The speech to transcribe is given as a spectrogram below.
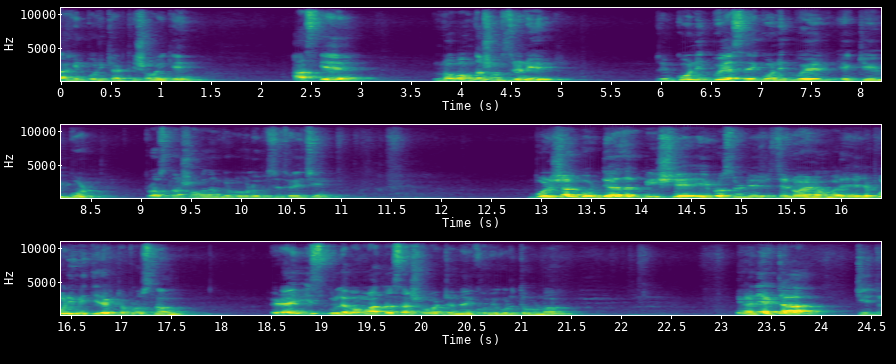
দাখিল পরীক্ষার্থী সবাইকে, আজকে নবম দশম শ্রেণির যে গণিত বই আছে, গণিত বইয়ের একটি বোর্ড প্রশ্ন সমাধান করব বলে উপস্থিত হয়েছি। বরিশাল বোর্ড দুই হাজার বিশে এই প্রশ্নটি এসেছে নয় নম্বরে। এটা পরিমিতির একটা প্রশ্ন। এটা স্কুল এবং মাদ্রাসা সবার জন্য খুবই গুরুত্বপূর্ণ। এখানে একটা চিত্র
